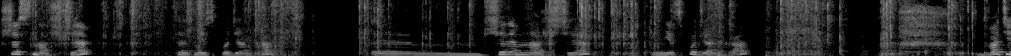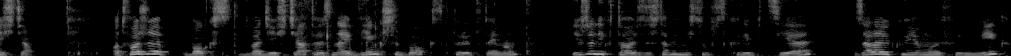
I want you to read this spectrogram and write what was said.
16, też niespodzianka. Em, 17, niespodzianka. 20. Otworzę box 20. To jest największy box, który tutaj mam. Jeżeli ktoś zostawi mi subskrypcję, zalajkuje mój filmik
